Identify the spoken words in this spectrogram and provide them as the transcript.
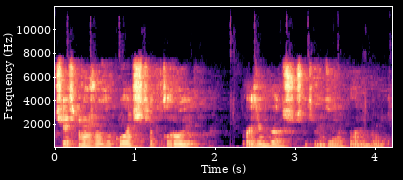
часть можно закончить, а вторую пойдем дальше, что там делать надо будет.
